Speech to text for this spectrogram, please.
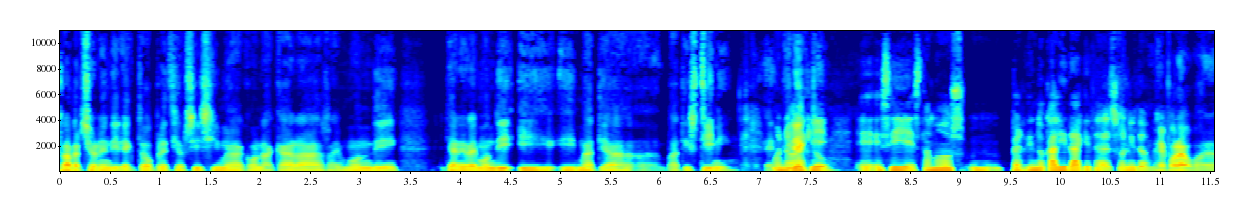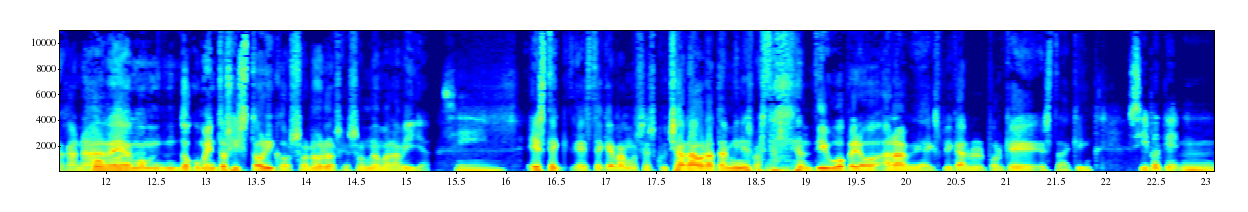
Otra versión en directo preciosísima con la cara Raimondi Gianni Raimondi y, y Mattia Battistini. En Bueno, directo. aquí eh, sí, estamos mm, perdiendo calidad quizá de sonido. Me por ganar Por- eh, documentos históricos, sonoros, que son una maravilla. Sí. Este, este que vamos a escuchar ahora también es bastante antiguo, pero ahora voy a explicar el por qué está aquí. Sí, porque mm,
